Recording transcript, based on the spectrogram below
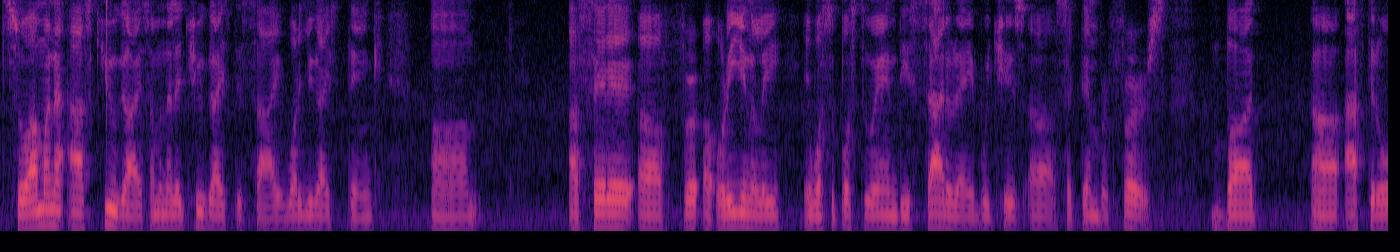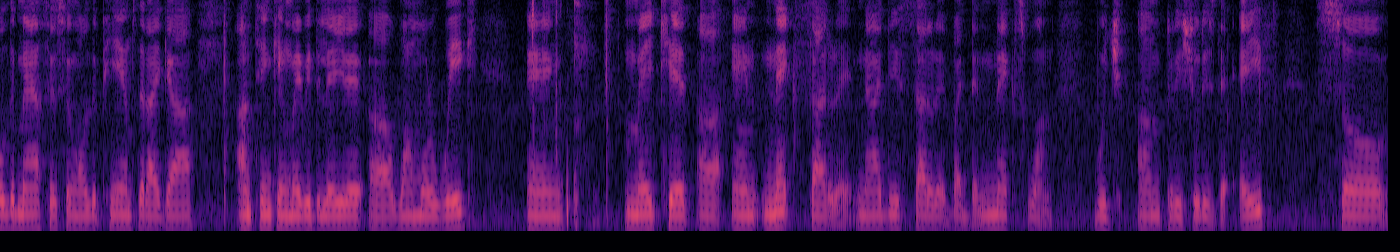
so I'm gonna ask you guys I'm gonna let you guys decide what you guys think. Um, I said it for, originally it was supposed to end this Saturday, which is uh, September 1st. But uh, after all the messages and all the PMs that I got, I'm thinking maybe delay it uh, one more week and make it uh, end next Saturday. Not this Saturday, but the next one, which I'm pretty sure is the 8th. So,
